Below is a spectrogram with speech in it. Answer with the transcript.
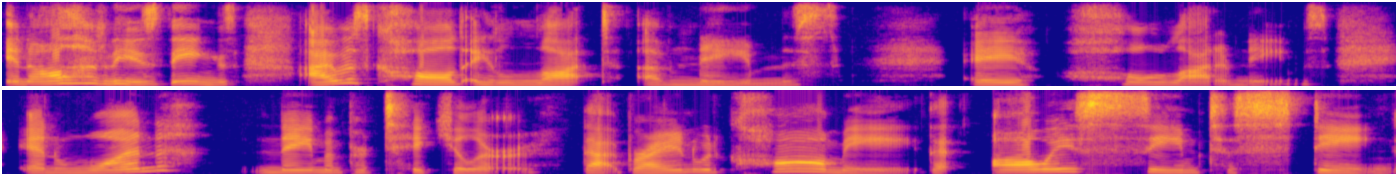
in all of these things, I was called a lot of names, a whole lot of names. And one name in particular that Brian would call me that always seemed to sting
